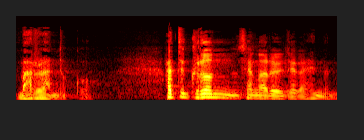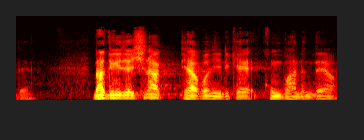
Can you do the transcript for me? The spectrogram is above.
말을 안 듣고. 하여튼 그런 생활을 제가 했는데, 나중에 이제 신학 대학원이 이렇게 공부하는데요.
